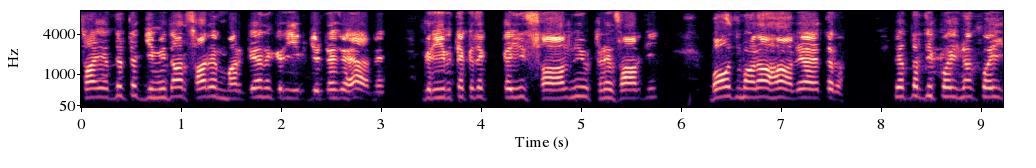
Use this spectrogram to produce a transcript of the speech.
ਸਾਰੇ ਇੱਧਰ ਤੇ ਜ਼ਿਮੀਂਦਾਰ ਸਾਰੇ ਮਰ ਗਏ ਨੇ, ਗਰੀਬ ਜਿੰਨੇ ਜੋ ਹੈ ਨੇ। ਗਰੀਬ ਤੇ ਕਿਤੇ ਕਈ ਸਾਲ ਨਹੀਂ ਉੱਠਣੇ ਸਾਹਿਬ ਜੀ। ਬਹੁਤ ਮਾੜਾ ਹਾਲ ਹੈ ਇੱਧਰ। ਇੱਧਰ ਦੀ ਕੋਈ ਨਾ ਕੋਈ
